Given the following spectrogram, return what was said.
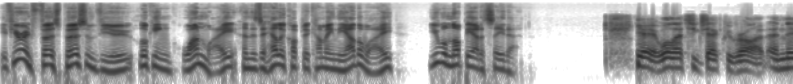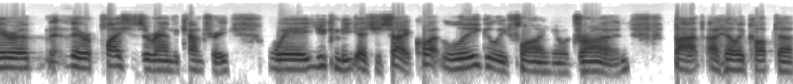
If you're in first person view looking one way and there's a helicopter coming the other way, you will not be able to see that. Yeah, well, that's exactly right. And there are there are places around the country where you can be, as you say, quite legally flying your drone, but a helicopter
